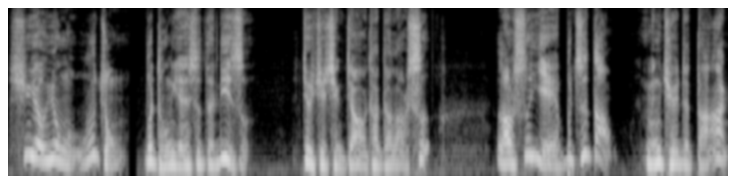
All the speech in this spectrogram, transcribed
需要用五种不同颜色的例子，就去请教他的老师，老师也不知道明确的答案，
